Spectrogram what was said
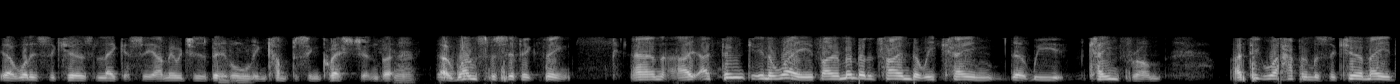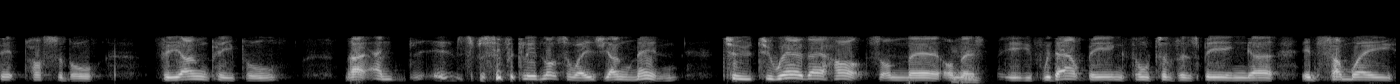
you know, what is the Cure's legacy? I mean, which is a bit of Mhm. all-encompassing question, but Sure. uh, one specific thing. And I, I think, in a way, if I remember the time that we came, that we came from, I think what happened was the Cure made it possible for young people, uh, and specifically in lots of ways, young men, to to wear their hearts on their on their Mhm. sleeve without being thought of as being uh, in some way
